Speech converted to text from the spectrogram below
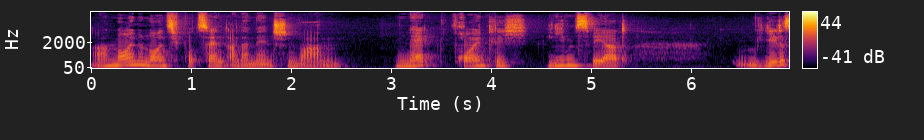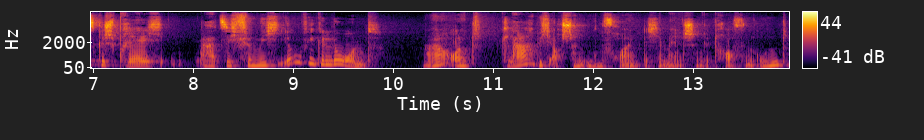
99 Prozent aller Menschen waren nett, freundlich, liebenswert. Jedes Gespräch hat sich für mich irgendwie gelohnt. Und klar habe ich auch schon unfreundliche Menschen getroffen und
